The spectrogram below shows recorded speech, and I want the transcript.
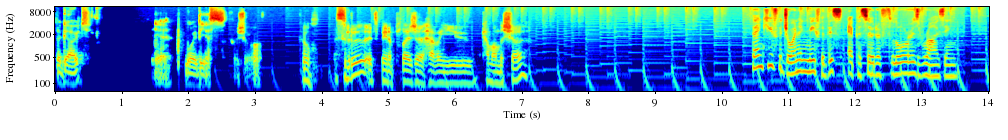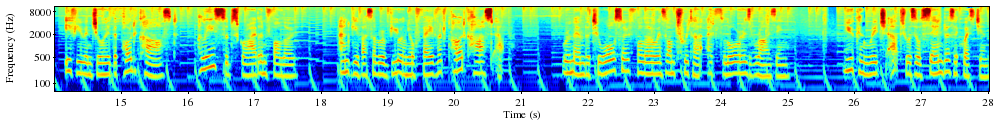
The GOAT. Yeah, Moebius for sure. Cool. Sutu, it's been a pleasure having you come on the show. Thank you for joining me for this episode of Floor is Rising. If you enjoyed the podcast, please subscribe and follow. And give us a review on your favorite podcast app. Remember to also follow us on Twitter at Floor is Rising. You can reach out to us or send us a question.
